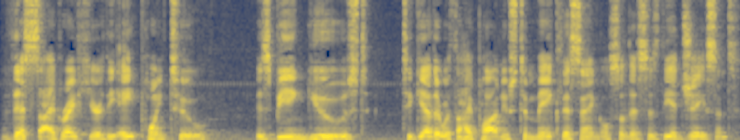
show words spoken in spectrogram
This side right here, the 8.2, is being used together with the hypotenuse to make this angle. So this is the adjacent.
